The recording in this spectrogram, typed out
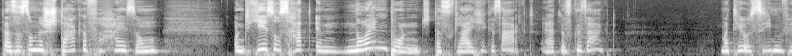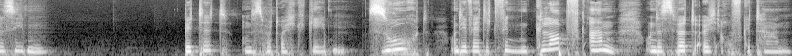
Das ist so eine starke Verheißung. Und Jesus hat im neuen Bund das Gleiche gesagt. Er hat es gesagt. Matthäus 7, Vers 7. Bittet und es wird euch gegeben. Sucht und ihr werdet finden. Klopft an und es wird euch aufgetan.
